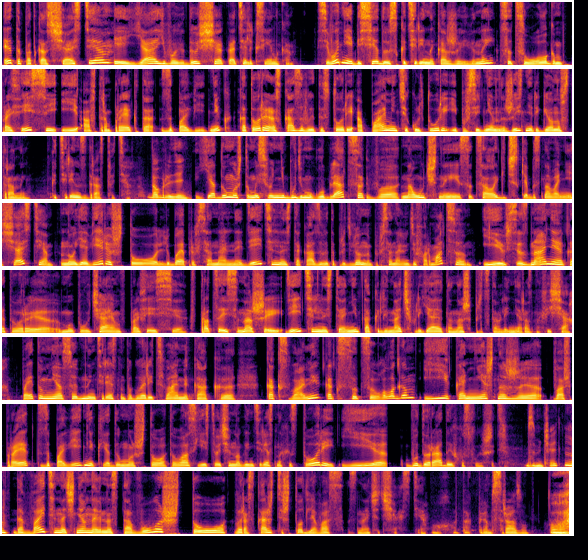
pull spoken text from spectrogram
Это подкаст «Счастье», и я его ведущая Катя Алексеенко. Сегодня я беседую с Катериной Кожевиной, социологом по профессии и автором проекта «Заповедник», который рассказывает истории о памяти, культуре и повседневной жизни регионов страны. Катерина, здравствуйте. Добрый день. Я думаю, что мы сегодня не будем углубляться в научные и социологические обоснования счастья, но я верю, что любая профессиональная деятельность оказывает определенную профессиональную деформацию, и все знания, которые мы получаем в профессии, в процессе нашей деятельности, они так или иначе влияют на наше представление о разных вещах. Поэтому мне особенно интересно поговорить с вами как, как с вами, как с социологом. И, конечно же, ваш проект «Заповедник», я думаю, что у вас есть очень много интересных историй, и буду рада их услышать. Замечательно. Давайте начнем, наверное, с того, что вы расскажете, что для вас значит счастье. Ох, вот так прям сразу. Ох,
